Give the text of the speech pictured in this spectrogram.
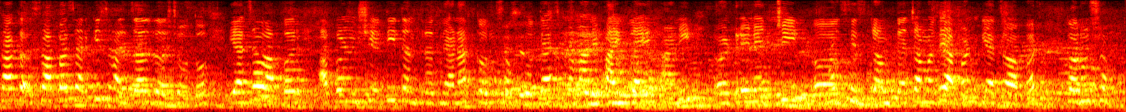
साप साक सापासारखीच हालचाल दर्शवतो. याचा वापर आपण शेती तंत्रज्ञानात करू शकतो. त्याचप्रमाणे पाईपलाईन आणि ड्रेनेजची सिस्टम त्याच्यामध्ये आपण याचा वापर करू शकतो.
